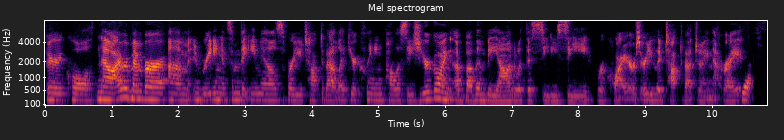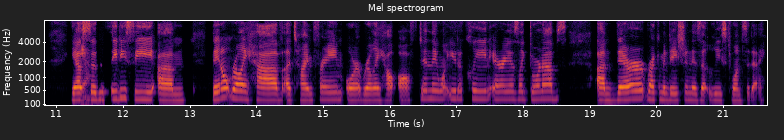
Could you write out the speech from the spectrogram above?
Very cool. Now, I remember um, in reading in some of the emails where you talked about like your cleaning policies, you're going above and beyond what the CDC requires, or you had talked about doing that, right? Yes. Yeah. yeah. So the CDC, um, they don't really have a time frame or really how often they want you to clean areas like doorknobs. Um, their recommendation is at least once a day.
